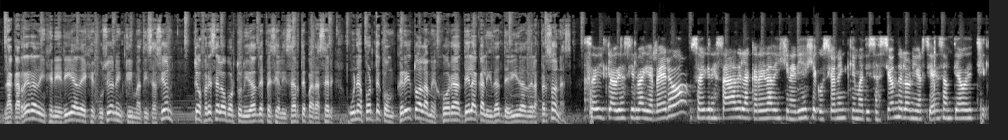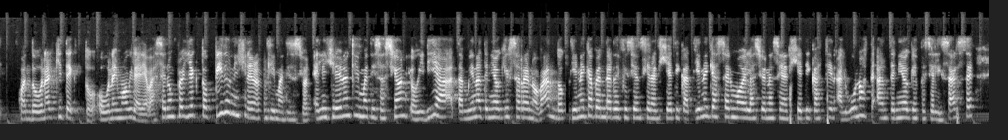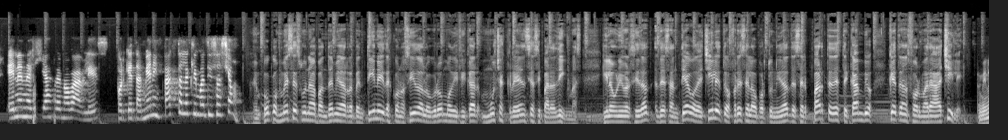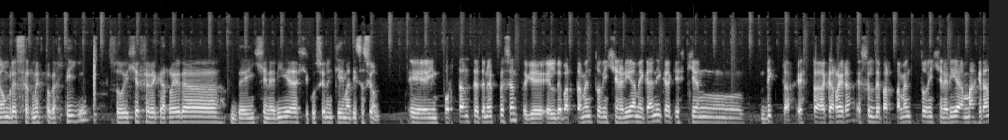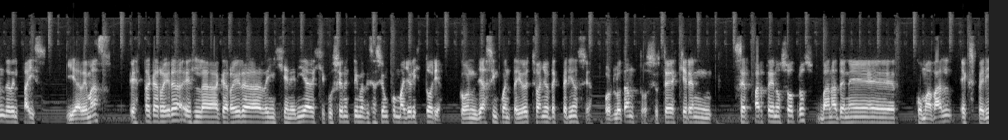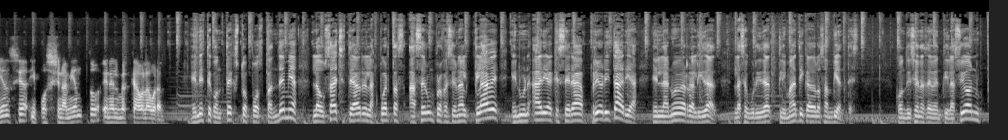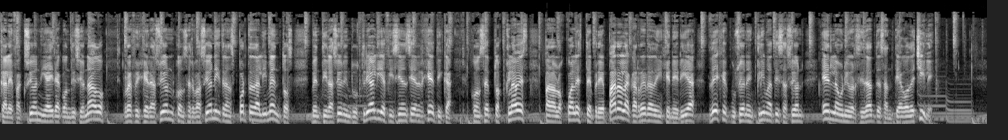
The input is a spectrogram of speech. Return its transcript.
La carrera de Ingeniería de Ejecución en Climatización te ofrece la oportunidad de especializarte para hacer un aporte concreto a la mejora de la calidad de vida de las personas. Soy Claudia Silva Guerrero, soy egresada de la carrera de Ingeniería y Ejecución en Climatización de la Universidad de Santiago de Chile cuando un arquitecto o una inmobiliaria va a hacer un proyecto, pide un ingeniero en climatización. El ingeniero en climatización hoy día también ha tenido que irse renovando, tiene que aprender de eficiencia energética, tiene que hacer modelaciones energéticas, algunos han tenido que especializarse en energías renovables porque también impacta la climatización. En pocos meses una pandemia repentina y desconocida logró modificar muchas creencias y paradigmas y la Universidad de Santiago de Chile te ofrece la oportunidad de ser parte de este cambio que transformará a Chile. Mi nombre es Ernesto Castillo, soy jefe de carrera de Ingeniería Ejecución en Climatización. Es importante tener presente que el Departamento de Ingeniería Mecánica, que es quien dicta esta carrera, es el departamento de ingeniería más grande del país. Y además, esta carrera es la carrera de ingeniería de ejecución en climatización con mayor historia, con ya 58 años de experiencia. Por lo tanto, si ustedes quieren ser parte de nosotros, van a tener como aval experiencia y posicionamiento en el mercado laboral. En este contexto post-pandemia, la USACH te abre las puertas a ser un profesional clave en un área que será prioritaria en la nueva realidad, la seguridad climática de los ambientes condiciones de ventilación, calefacción y aire acondicionado, refrigeración, conservación y transporte de alimentos, ventilación industrial y eficiencia energética, conceptos claves para los cuales te prepara la carrera de Ingeniería de Ejecución en Climatización en la Universidad de Santiago de Chile.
